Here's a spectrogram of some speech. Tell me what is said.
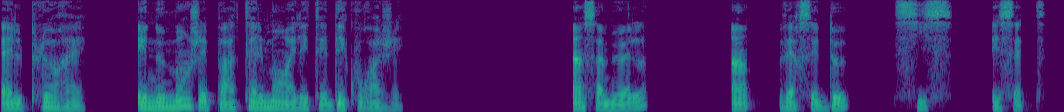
Elle pleurait et ne mangeait pas tellement elle était découragée. 1 Samuel 1, versets 2, 6 et 7.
